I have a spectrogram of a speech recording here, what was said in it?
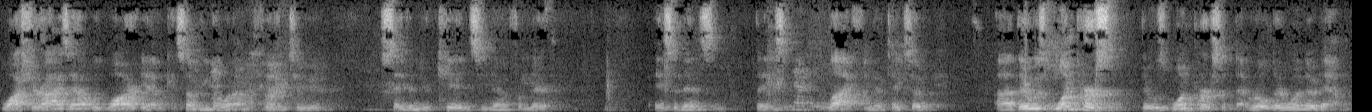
wash your eyes out with water. Yeah, okay, some of you know what I'm referring to. Saving your kids, you know, from their incidents and things. Life, you know, takes over. Uh, there was one person, there was one person that rolled their window down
